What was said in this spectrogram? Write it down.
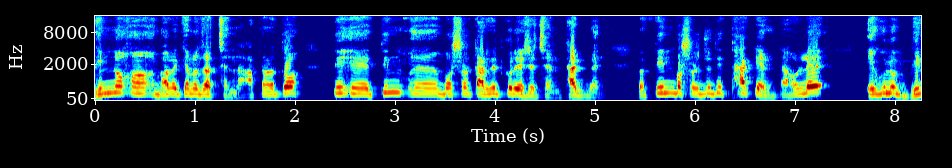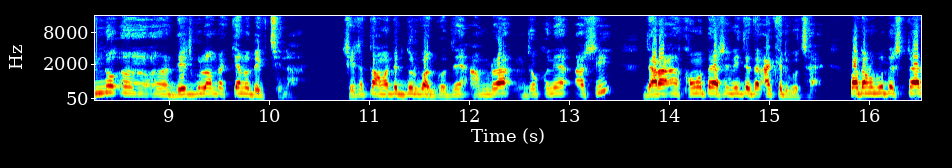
ভিন্ন ভাবে কেন যাচ্ছেন না? আপনারা তো তিন বছর টার্গেট করে এসেছেন, থাকবেন। তো তিন বছর যদি থাকেন, তাহলে এগুলো ভিন্ন দেশগুলো আমরা কেন দেখছি না? সেটা তো আমাদের দুর্ভাগ্য যে আমরা যখনই আসি, যারা ক্ষমতায় আসে নিজেদের আখের গুছায়। প্রধান উপদেষ্টার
